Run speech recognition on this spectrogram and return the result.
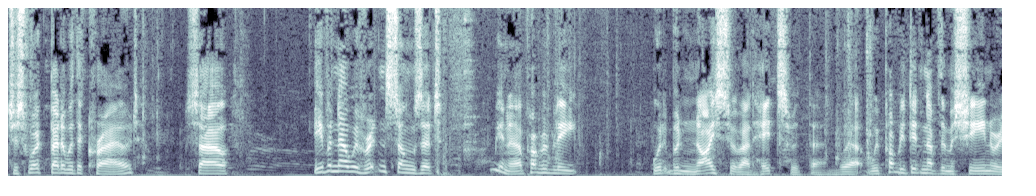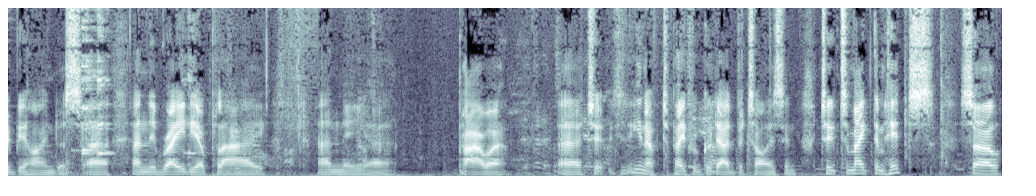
just work better with the crowd. So even though we've written songs that, you know, probably would have been nice to have had hits with them. We probably didn't have the machinery behind us uh, and the radio play and the uh, power uh, to, you know, to pay for good advertising to, to make them hits. So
